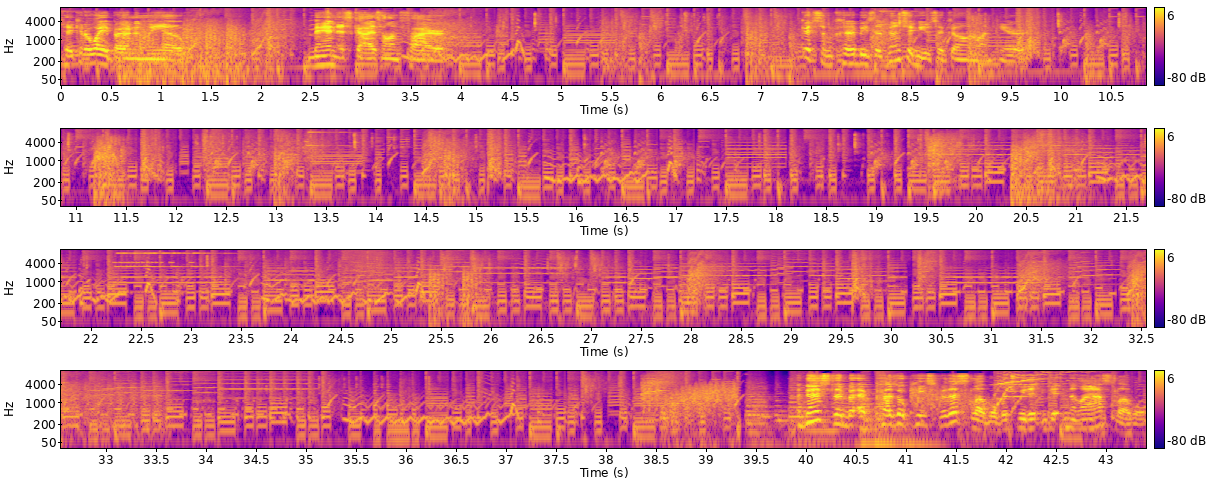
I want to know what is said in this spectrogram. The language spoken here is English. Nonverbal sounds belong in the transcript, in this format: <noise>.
Take it away, Burning Leo. Man, this guy's on fire. Get some Kirby's Adventure music going on here. There's the uh, puzzle piece for this level, which we didn't get in the last level.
